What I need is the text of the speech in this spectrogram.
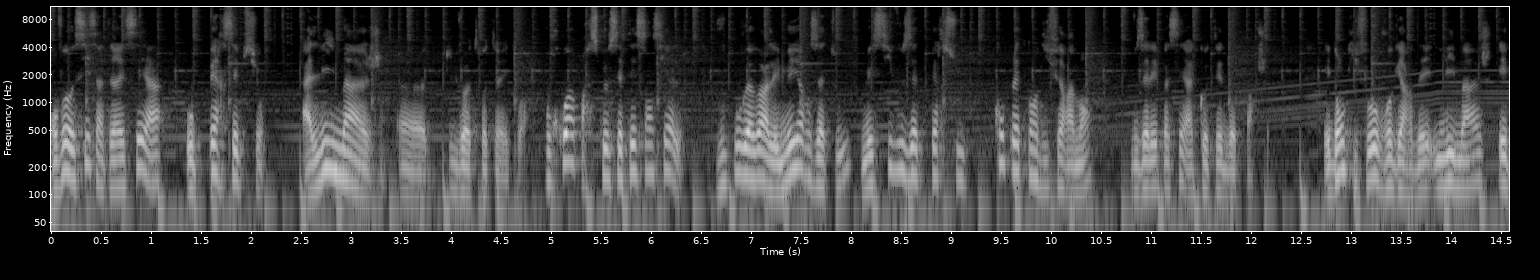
On va aussi s'intéresser aux perceptions, à l'image euh, de votre territoire. Pourquoi? Parce que c'est essentiel. Vous pouvez avoir les meilleurs atouts, mais si vous êtes perçu complètement différemment, vous allez passer à côté de votre marché. Et donc, il faut regarder l'image et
